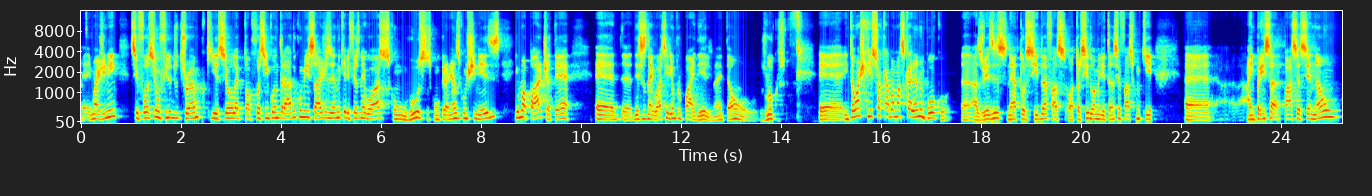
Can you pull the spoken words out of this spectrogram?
Né? É, imaginem se fosse um filho do Trump que seu laptop fosse encontrado com mensagem dizendo que ele fez negócios com russos, com ucranianos, com chineses, e uma parte até é, desses negócios iriam para o pai dele, né? então, os lucros. É, então, acho que isso acaba mascarando um pouco uh, às vezes né, a torcida faz, ou a torcida ou a militância faz com que uh, a imprensa passe a ser não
